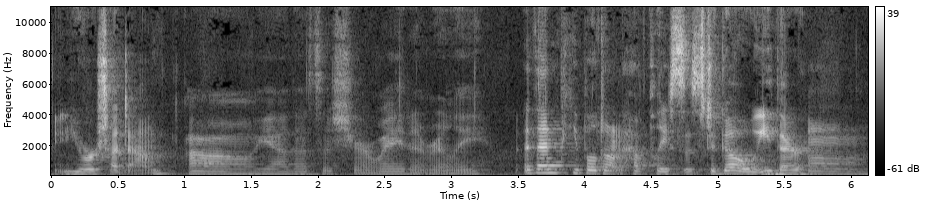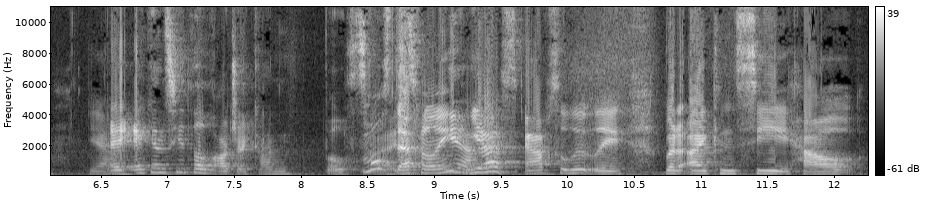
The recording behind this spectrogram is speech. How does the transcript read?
you were shut down. oh, yeah, that's a sure way to really. And then people don't have places to go either. Mm, yeah. I, I can see the logic on both sides. Most definitely. Yeah. Yes, absolutely. But I can see how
